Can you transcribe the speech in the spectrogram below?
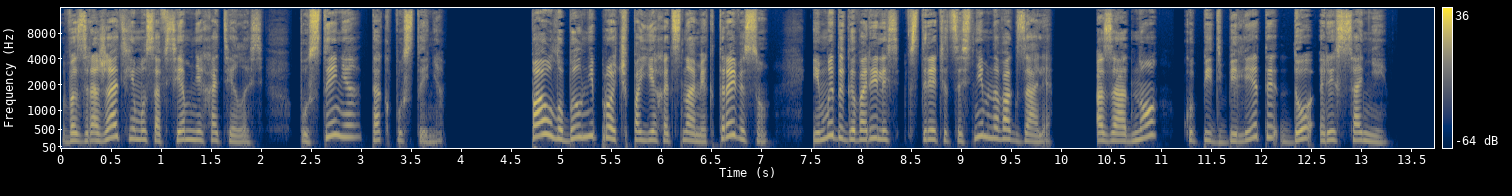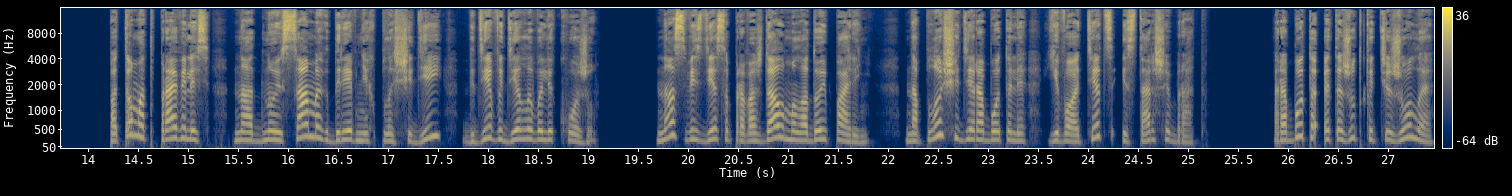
Возражать ему совсем не хотелось. Пустыня так пустыня. Пауло был не прочь поехать с нами к Тревису, и мы договорились встретиться с ним на вокзале, а заодно купить билеты до Риссани. Потом отправились на одну из самых древних площадей, где выделывали кожу. Нас везде сопровождал молодой парень. На площади работали его отец и старший брат. Работа эта жутко тяжелая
